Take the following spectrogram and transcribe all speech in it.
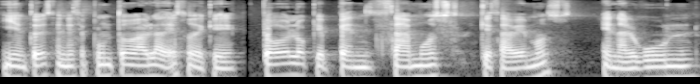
Y entonces en ese punto habla de eso, de que todo lo que pensamos que sabemos en algún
